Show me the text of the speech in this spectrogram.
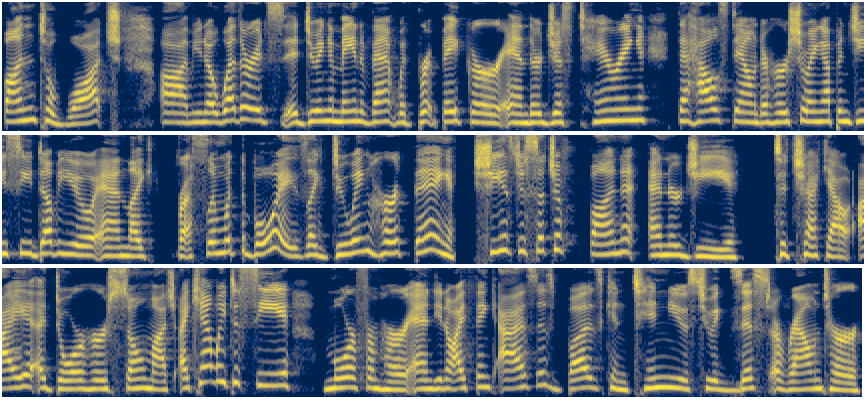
fun to watch. Um, you know, whether it's uh, doing a main event with Britt Baker and they're just tearing the house down to her showing up in GCW and like wrestling with the boys, like doing her thing. She is just such a fun energy to check out. I adore her so much. I can't wait to see more from her. And, you know, I think as this buzz continues to exist around her,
